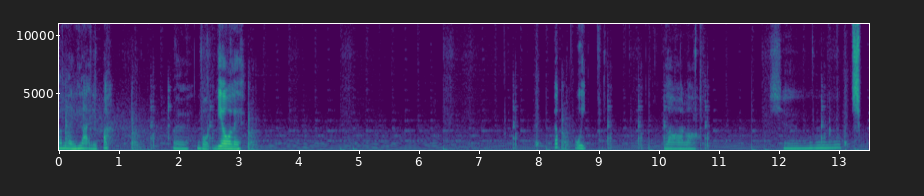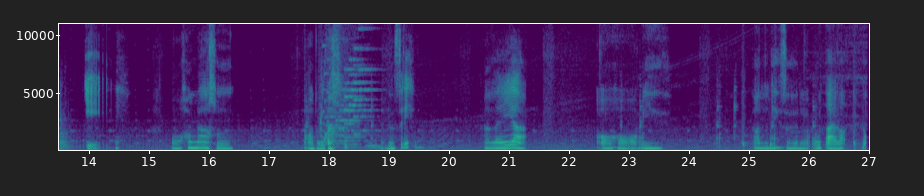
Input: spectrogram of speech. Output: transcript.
มันไหลๆปะเออโดดเบี้ยวเลยฮึบอุ้ยรอรอชึบชิเอ๋อ๋อข้างหน้าคือ เอาตรงนี้กันไหนดูสิ อะไรอะโอ้โหมีการเลเซอร์เลยโอ้ยตายละเกือบ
